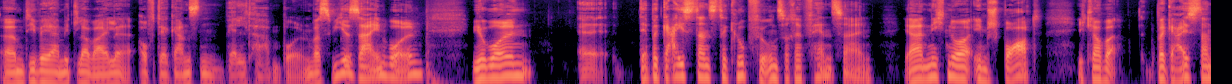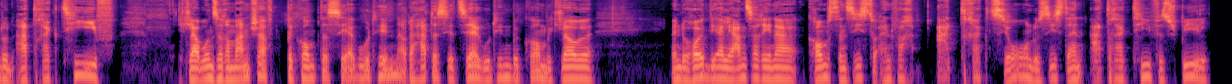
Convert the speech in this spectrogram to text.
ähm, die wir ja mittlerweile auf der ganzen Welt haben wollen. Was wir sein wollen, wir wollen äh, der begeisterndste Club für unsere Fans sein. Ja, nicht nur im Sport. Ich glaube, begeisternd und attraktiv. Ich glaube, unsere Mannschaft bekommt das sehr gut hin oder hat das jetzt sehr gut hinbekommen. Ich glaube, wenn du heute in die Allianz Arena kommst, dann siehst du einfach Attraktion, du siehst ein attraktives Spiel,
